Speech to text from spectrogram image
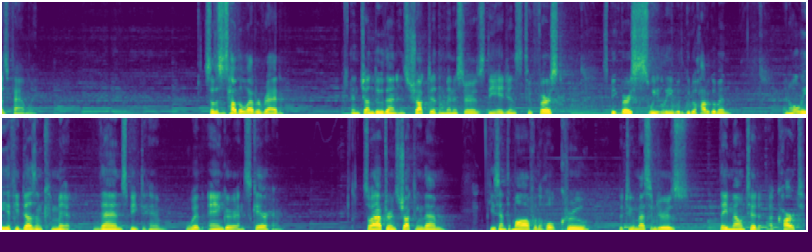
as family. So this is how the letter read. And Chandu then instructed the ministers, the agents, to first speak very sweetly with Guru Hargobind, and only if he doesn't commit, then speak to him with anger and scare him. So after instructing them, he sent them off with a whole crew. The two messengers, they mounted a cart,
